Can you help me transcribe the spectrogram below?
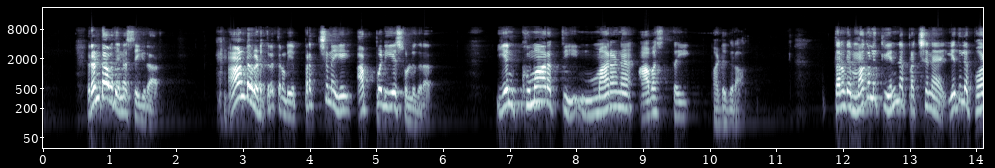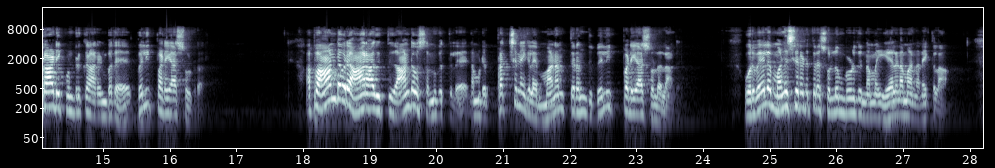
இரண்டாவது என்ன செய்கிறார்? ஆண்டவரிடத்துல தன்னுடைய பிரச்சனையை அப்படியே சொல்லுகிறார். என் குமாரத்தி மரண அவஸ்தை படுகிறாள் தன்னுடைய மகளுக்கு என்ன பிரச்சனை எதுல போராடி கொண்டிருக்கிறார் என்பதை வெளிப்படையா சொல்றார். அப்ப ஆண்டவரை ஆராதித்து ஆண்டவர் சமூகத்துல நம்முடைய பிரச்சனைகளை மனம் திறந்து வெளிப்படையா சொல்லலாங்க. ஒருவேளை மனுஷரிடத்துல சொல்லும் பொழுது நம்ம ஏளனமா நினைக்கலாம்.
